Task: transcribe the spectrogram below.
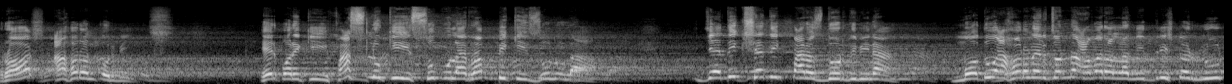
রস আহরণ করবি। এরপরে কি? ফাসলু কি সুপুলা রব্বি কি জুলুলা। যেদিক সেদিক পারস দূর দিবি না। মধু আহরণের জন্য আমার আল্লাহ নির্দিষ্ট রুট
